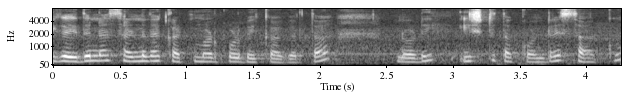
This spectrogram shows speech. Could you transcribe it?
ಈಗ ಇದನ್ನು ಸಣ್ಣದಾಗಿ ಕಟ್ ಮಾಡ್ಕೊಳ್ಬೇಕಾಗತ್ತಾ? ನೋಡಿ, ಇಷ್ಟು ತಗೊಂಡ್ರೆ ಸಾಕು.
